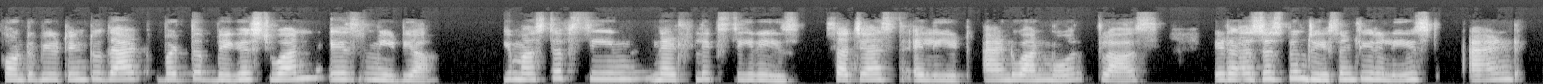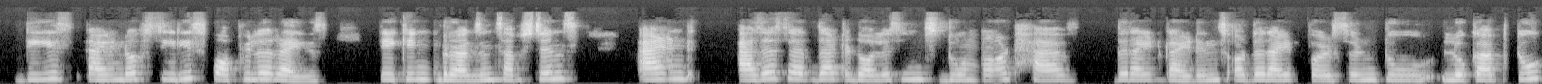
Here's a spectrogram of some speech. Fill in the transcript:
contributing to that, but the biggest one is media. You must have seen Netflix series such as Elite and one more, Class. It has just been recently released, and these kind of series popularize taking drugs and substance. And as I said, that adolescents do not have the right guidance or the right person to look up to.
